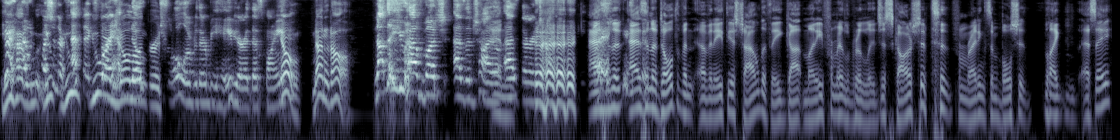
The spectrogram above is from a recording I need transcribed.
You Yeah, I have would you, question their you, ethics, you but are I have no no longer a, control over their behavior at this point. no, none at all. Not that you have much as a child, And- as they're a child. as an as an adult of an of an atheist child, if they got money from a religious scholarship to, from writing some bullshit like essay,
